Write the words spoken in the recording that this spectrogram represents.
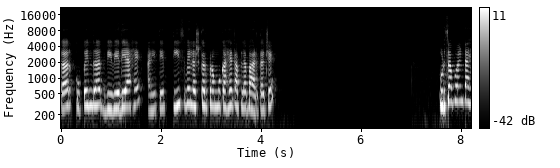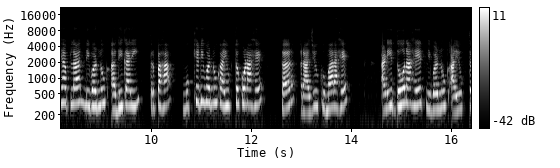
तर उपेंद्र द्विवेदी आहेत आणि ते तीसवे लष्कर प्रमुख आहेत आपल्या भारताचे. पुढचा पॉईंट आहे आपला निवडणूक अधिकारी. तर पहा मुख्य निवडणूक आयुक्त कोण आहेत तर राजीव कुमार आहेत आणि दोन आहेत निवडणूक आयुक्त.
